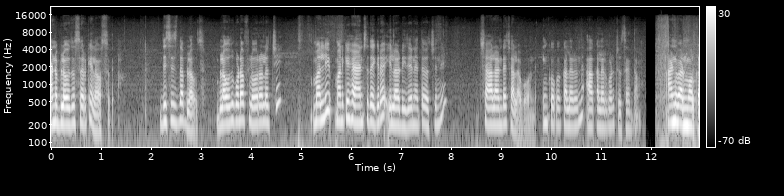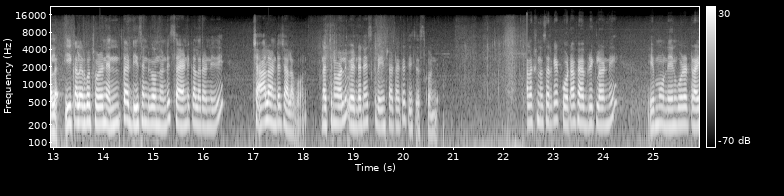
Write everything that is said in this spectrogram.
అండ్ బ్లౌజ్ వచ్చేసరికి ఇలా వస్తుంది. This is the blouse blouse కూడా ఫ్లోరల్ వచ్చి మళ్ళీ మనకి హ్యాండ్స్ దగ్గర ఇలా డిజైన్ అయితే వచ్చింది. చాలా అంటే చాలా బాగుంది. ఇంకొక కలర్ ఉంది ఆ కలర్ కూడా చూసేద్దాం. అండ్ వన్ మోర్ కలర్ ఈ కలర్ కూడా చూడండి ఎంత డీసెంట్గా ఉందండి. శాండ్ కలర్ అనేది చాలా అంటే చాలా బాగుంది. నచ్చిన వాళ్ళు వెంటనే స్క్రీన్ షాట్ అయితే తీసేసుకోండి. కలెక్షన్ వచ్చేసరికి కోటా ఫ్యాబ్రిక్లో అండి. ఏమో నేను కూడా ట్రై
